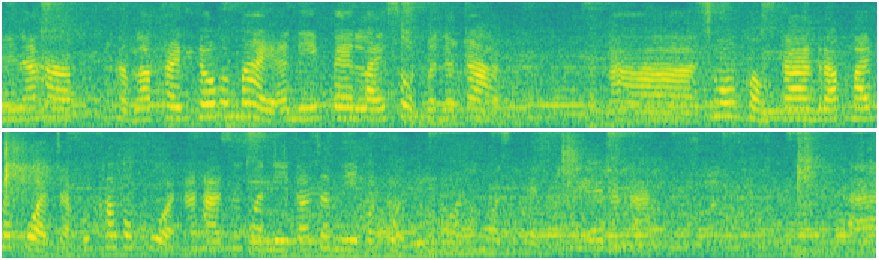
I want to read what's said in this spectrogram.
นี่นะคะสำหรับใครที่เข้ามาใหม่ อันนี้เป็นไลฟ์สดบรรยากาศ ช่วงของการรับไม้ประกวดจากผู้เข้าประกวดนะคะ ซึ่งวันนี้ก็จะมีประกวดยิงโนทั้งหมด 11 ประเภทนะคะค่ะ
